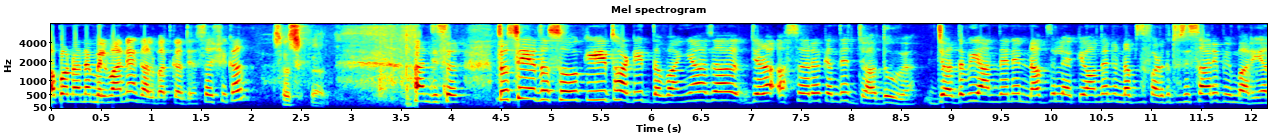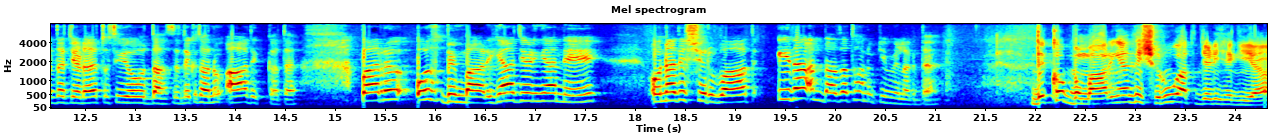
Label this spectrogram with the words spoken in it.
ਆਪਾਂ ਉਹਨਾਂ ਨਾਲ ਮਿਲਵਾਨੇ ਆ ਗੱਲਬਾਤ ਕਰਦੇ ਹਾਂ। ਸਤਿ ਸ਼੍ਰੀ ਅਕਾਲ। ਸਤਿ ਸ਼੍ਰੀ ਅਕਾਲ। ਹਾਂਜੀ ਸਰ। ਤੁਸੀਂ ਇਹ ਦੱਸੋ ਕਿ ਤੁਹਾਡੀ ਦਵਾਈਆਂ ਦਾ ਜਿਹੜਾ ਅਸਰ ਹੈ ਕਹਿੰਦੇ ਜਾਦੂ ਹੈ। ਜਦ ਵੀ ਆਉਂਦੇ ਨੇ ਨਬਜ਼ ਲੈ ਕੇ ਆਉਂਦੇ ਨੇ ਨਬਜ਼ ਫੜ ਕੇ ਤੁਸੀਂ ਸਾਰੀ ਬਿਮਾਰੀਆਂ ਦਾ ਜਿਹੜਾ ਹੈ ਤੁਸੀਂ ਉਹ ਦੱਸ ਦਿੰਦੇ ਕਿ ਤੁਹਾਨੂੰ ਆਹ ਦਿੱਕਤ ਹੈ। ਪਰ ਉਸ ਬਿਮਾਰੀਆਂ ਜਿਹੜੀਆਂ ਨੇ ਉਹਨਾਂ ਦੀ ਸ਼ੁਰੂਆਤ ਇਹਦਾ ਅੰਦਾਜ਼ਾ ਤੁਹਾਨੂੰ ਕਿਵੇਂ ਲੱਗਦਾ ਹੈ? ਦੇਖੋ ਬਿਮਾਰੀਆਂ ਦੀ ਸ਼ੁਰੂਆਤ ਜਿਹੜੀ ਹੈਗੀ ਆ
